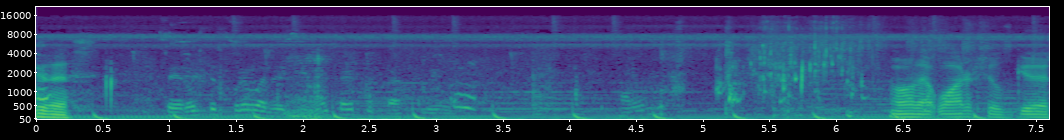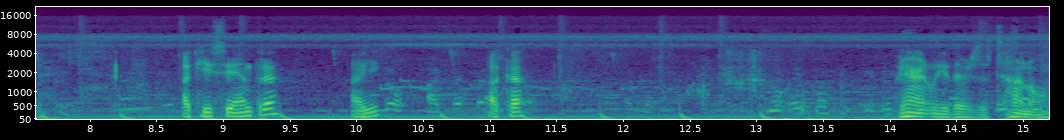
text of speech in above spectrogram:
at this. Oh, that water feels good. Aquí se entra? Ahí? Acá? Apparently there's a tunnel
